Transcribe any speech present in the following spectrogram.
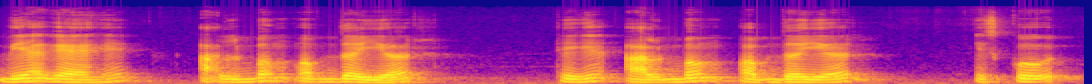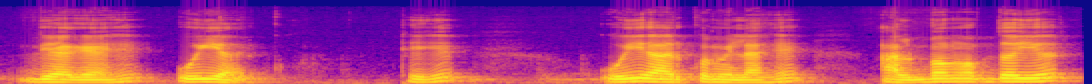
दिया गया है एल्बम ऑफ़ द ईयर ठीक है एल्बम ऑफ़ द ईयर इसको दिया गया है वी आर को, ठीक है। वी आर को मिला है एल्बम ऑफ़ द ईयर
